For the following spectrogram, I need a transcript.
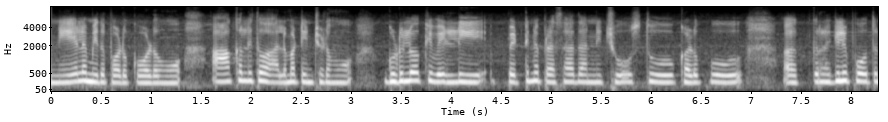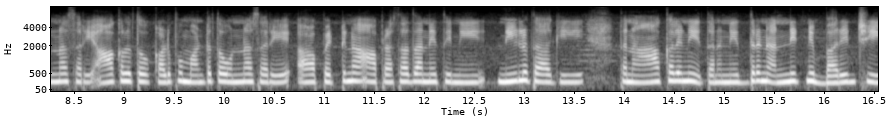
నేల మీద పడుకోవడము ఆకలితో అలమటించడము గుడిలోకి వెళ్ళి పెట్టిన ప్రసాదాన్ని చూస్తూ కడుపు రగిలిపోతున్నా సరే ఆకలితో కడుపు మంటతో ఉన్నా సరే ఆ పెట్టిన ఆ ప్రసాదాన్ని తిని నీళ్ళు తాగి తన ఆకలిని తన నిద్రని అన్నిటిని భరించి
